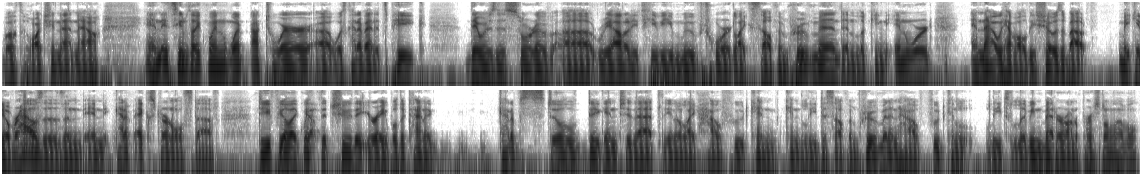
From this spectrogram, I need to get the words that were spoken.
both watching that now, and it seems like when What Not to Wear uh, was kind of at its peak, there was this sort of uh, reality TV move toward like self improvement and looking inward, and now we have all these shows about making over houses and, and kind of external stuff. Do you feel like with the Chew that you're able to kind of kind of still dig into that, you know, like how food can can lead to self improvement and how food can lead to living better on a personal level?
